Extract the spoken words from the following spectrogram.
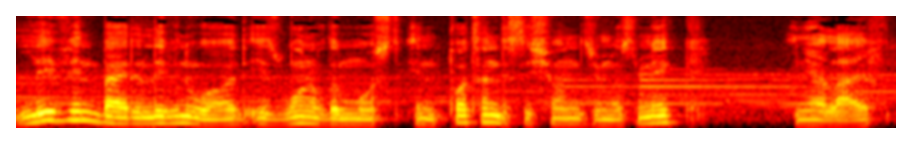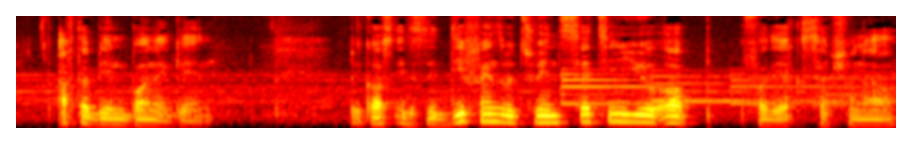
Living by the living word is one of the most important decisions you must make in your life after being born again, because it is the difference between setting you up for the exceptional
